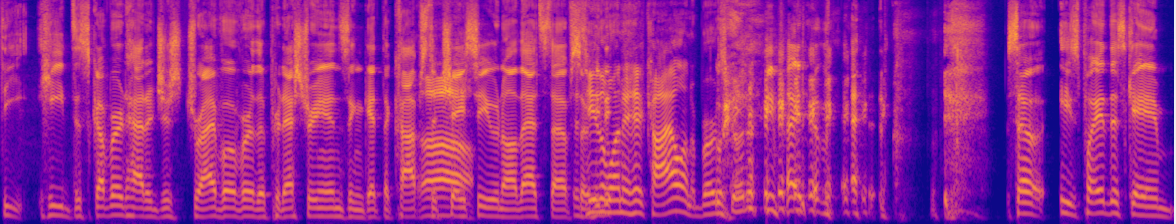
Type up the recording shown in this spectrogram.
The he discovered how to just drive over the pedestrians and get the cops to Oh. chase you and all that stuff. Is he, the did- one that hit Kyle on a bird scooter? he might have. so he's playing this game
